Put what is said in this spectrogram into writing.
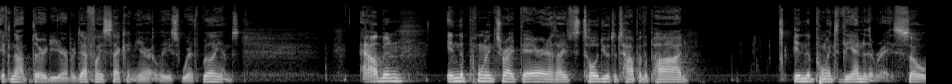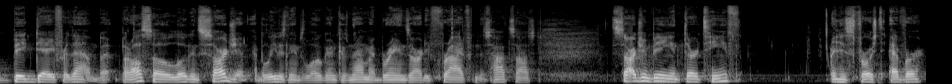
if not third year, but definitely second year at least with Williams. Albon in the points right there, and as I told you at the top of the pod, in the points at the end of the race. So big day for them. But but also Logan Sargeant, I believe his name's Logan, because now my brain's already fried from this hot sauce. Sargeant being in 13th in his first ever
